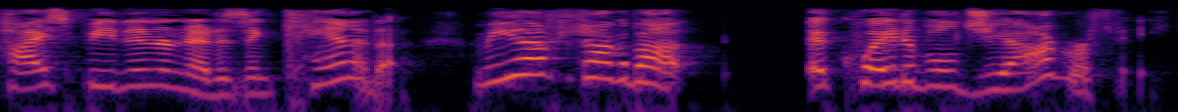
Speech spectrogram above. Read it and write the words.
high speed internet is in Canada? I mean, you have to talk about equatable geography.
